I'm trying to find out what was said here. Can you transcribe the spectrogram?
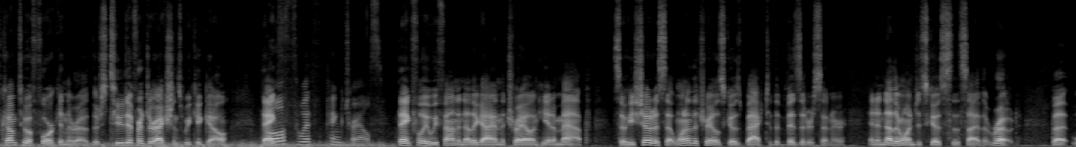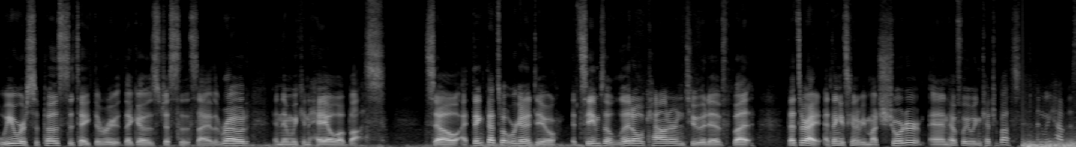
We've come to a fork in the road. There's two different directions we could go. Thank- Both with pink trails. Thankfully, we found another guy on the trail and he had a map. So he showed us that one of the trails goes back to the visitor center and another one just goes to the side of the road. But we were supposed to take the route that goes just to the side of the road and then we can hail a bus. So I think that's what we're gonna do. It seems a little counterintuitive, but that's all right. I think it's gonna be much shorter and hopefully we can catch a bus. And we have this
